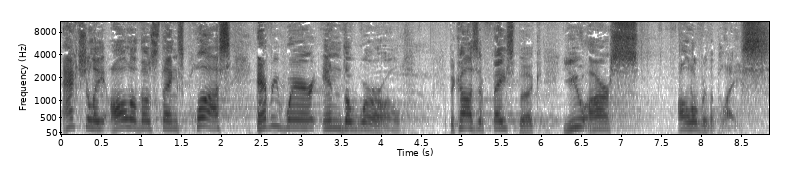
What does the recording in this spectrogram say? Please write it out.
actually all of those things plus everywhere in the world. Because of Facebook, you are all over the place.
